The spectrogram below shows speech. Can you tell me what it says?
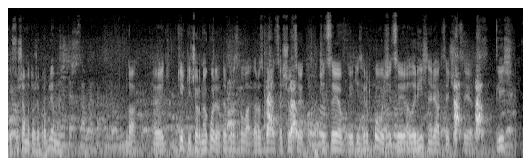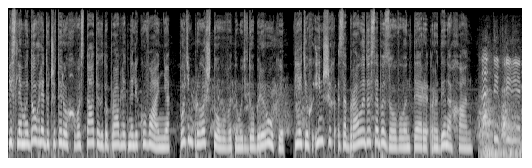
то з ушами теж проблеми. Ж саме, я так Да. Е, Тільки чорного кольору, треба розбиратися, що це, чи це якийсь грибковий, чи це алергічна реакція, чи це кліщ. Після медогляду чотирьох хвостатих доправлять на лікування, потім прилаштовуватимуть в добрі руки. П'ятьох інших забрали до себе зооволонтери, родина хан. А ти привіт.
